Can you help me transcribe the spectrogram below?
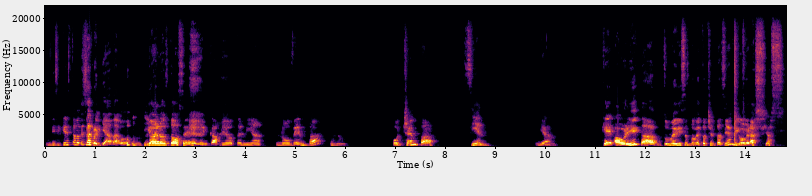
ni siquiera estaba desarrollada aún. Yo a los 12, en cambio, tenía 90, Ujú, 80, 100. Ya. Que ahorita tú me dices 90, 80, 100, digo gracias.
